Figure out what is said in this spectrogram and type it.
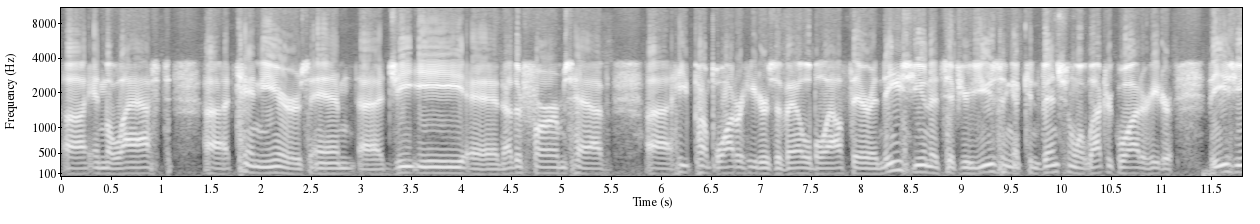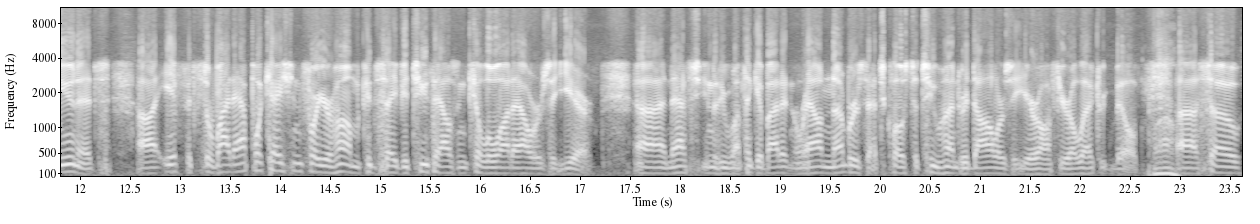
uh, in the last uh, 10 years, and uh, GE and other firms have uh, heat pump water heaters available out there. And these units, if you're using a conventional electric water heater, these units, uh, if it's the right application for your home, could save you 2,000 kilowatt hours a year. Uh, and that's, you know, if you want to think about it in round numbers, that's close to $200 a year off your electric bill. Wow. Uh, so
